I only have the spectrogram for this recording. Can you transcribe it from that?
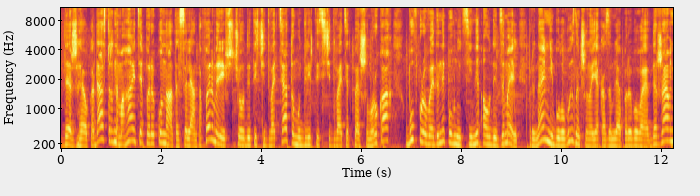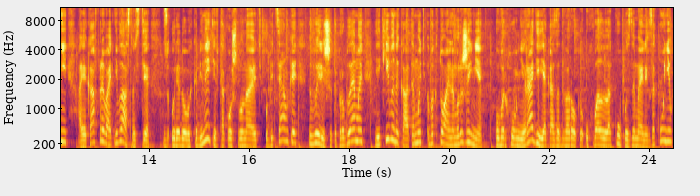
Держгеокадастр намагається переконати селян та фермерів, що у 2020-2021 роках був проведений повноцінний аудит земель. Принаймні було визначено, яка земля перебуває в державній, а яка в приватній власності. З урядових кабінетів також лунають обіцянки вирішити проблеми, які виникатимуть в актуальному режимі. У Верховній Раді, яка за два роки ухвалила купу земельних законів,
